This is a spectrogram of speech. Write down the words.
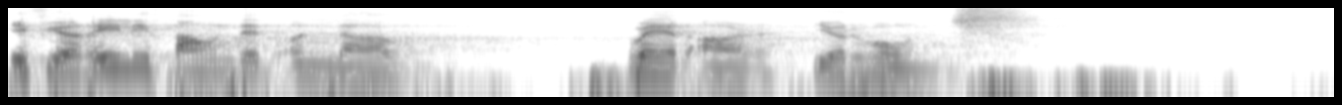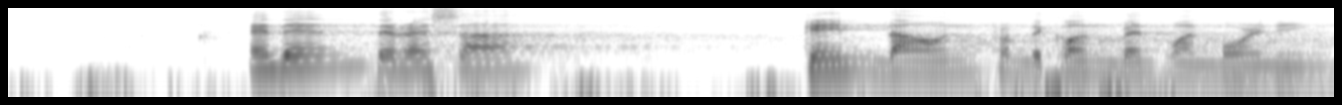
if you are really founded on love, where are your wounds? And then Teresa came down from the convent one morning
